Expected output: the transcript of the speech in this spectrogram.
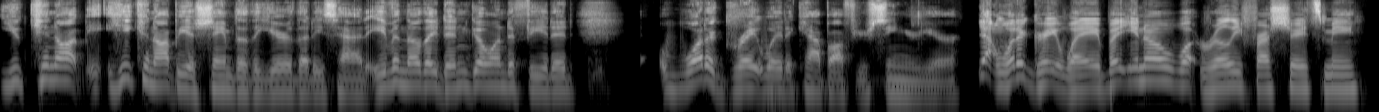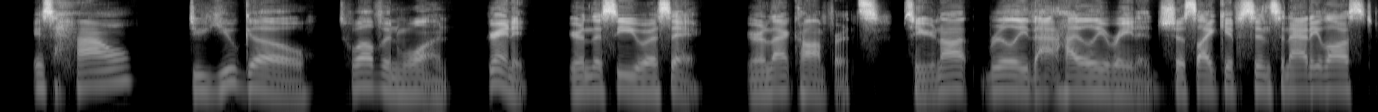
you cannot he cannot be ashamed of the year that he's had, even though they didn't go undefeated. What a great way to cap off your senior year. Yeah, what a great way. But you know what really frustrates me is how do you go 12 and 1? Granted, you're in the CUSA. You're in that conference. So you're not really that highly rated. Just like if Cincinnati lost,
